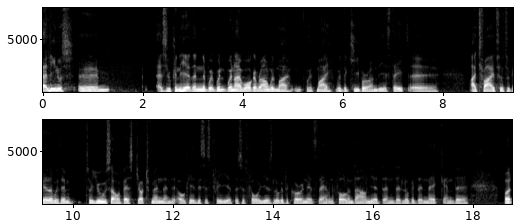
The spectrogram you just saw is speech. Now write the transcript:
Yeah, Linus. Um, as you can hear, then when when I walk around with my with my with the keeper on the estate, uh, I try to together with him to use our best judgment and okay, this is three years, this is four years. Look at the coronets; they haven't fallen down yet, and uh, look at the neck. And uh, but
